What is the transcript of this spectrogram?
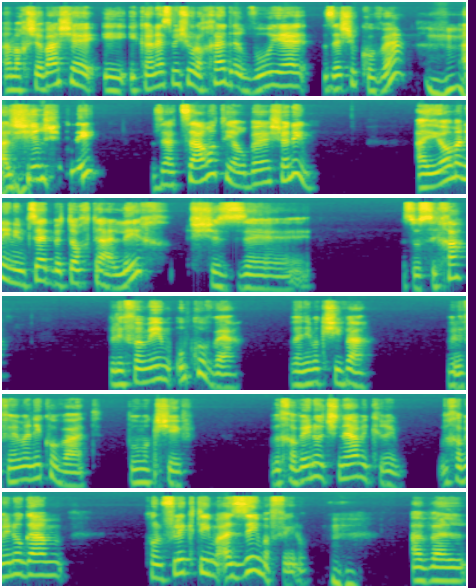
המחשבה שייכנס מישהו לחדר והוא יהיה זה שקובע על שיר שלי, זה עצר אותי הרבה שנים. היום אני נמצאת בתוך תהליך שזה... זו שיחה. ולפעמים הוא קובע, ואני מקשיבה, ולפעמים אני קובעת, והוא מקשיב. וחווינו את שני המקרים, וחווינו גם קונפליקטים עזים אפילו. אבל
